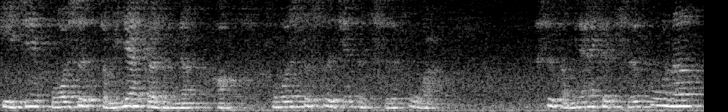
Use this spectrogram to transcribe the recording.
已经佛是怎么样一个人呢？啊？佛是世间的慈父啊，是怎么样一个慈父呢？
